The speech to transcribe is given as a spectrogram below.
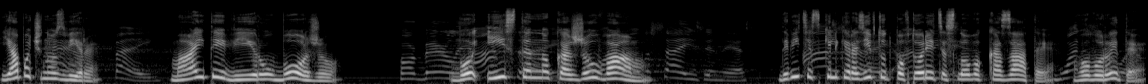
Я почну з віри. Майте віру Божу, бо істинно кажу вам. Дивіться, скільки разів тут повторюється слово казати, говорити.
